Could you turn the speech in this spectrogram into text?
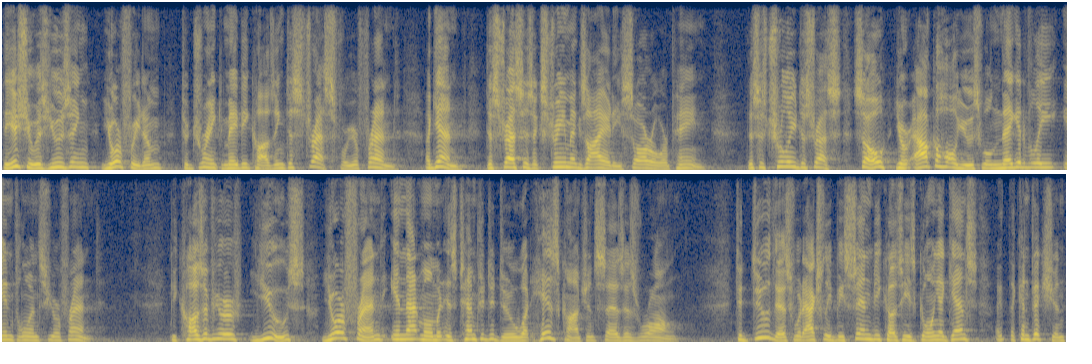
The issue is using your freedom to drink may be causing distress for your friend. Again, Distress is extreme anxiety, sorrow, or pain. This is truly distress. So, your alcohol use will negatively influence your friend. Because of your use, your friend in that moment is tempted to do what his conscience says is wrong. To do this would actually be sin because he's going against the conviction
